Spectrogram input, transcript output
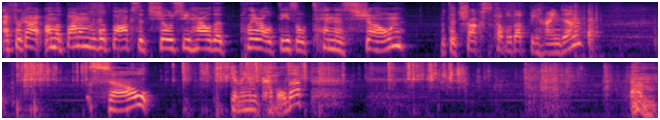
I forgot, on the bottom of the box it shows you how the Plarail Diesel 10 is shown, with the trucks coupled up behind him. So, getting him coupled up.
